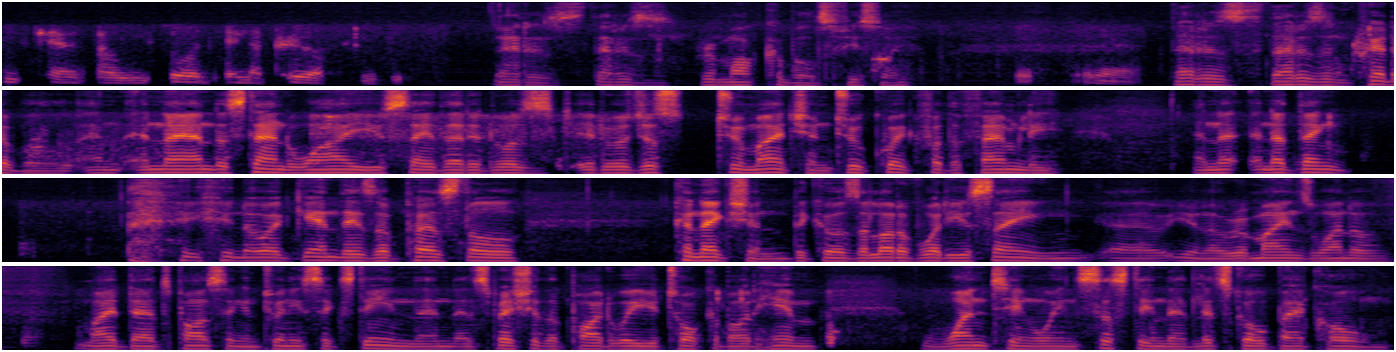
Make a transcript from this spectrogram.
this cancer, we saw it in a period of three days. That is that is remarkable, Sifiso. Yeah. That is that is incredible, and and I understand why you say that it was it was just too much and too quick for the family, and I- and I think, you know, again, there's a personal connection because a lot of what you're saying, uh, you know, reminds one of my dad's passing in 2016, and especially the part where you talk about him wanting or insisting that let's go back home,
